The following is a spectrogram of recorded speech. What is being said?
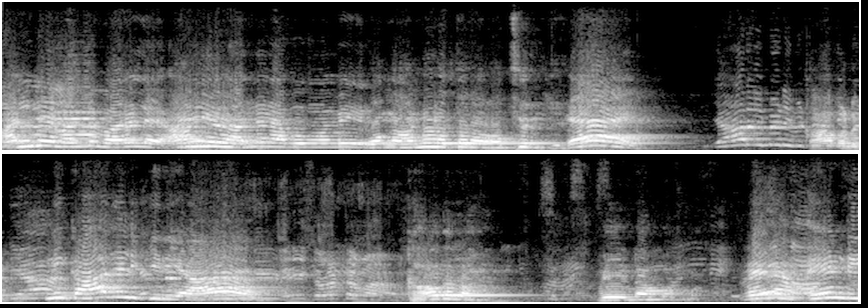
அண்ணே. வந்து வரல. அண்ணே அண்ணன் ஞாபகமாவே உங்க இருக்கு அண்ணனத்தை நான் வச்சிருக்கேன். ஏய் காவலுக்கு. நீ காதலிக்கிறியா? காதலா? வேண்டாம் வேணாம். ஏண்டி?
